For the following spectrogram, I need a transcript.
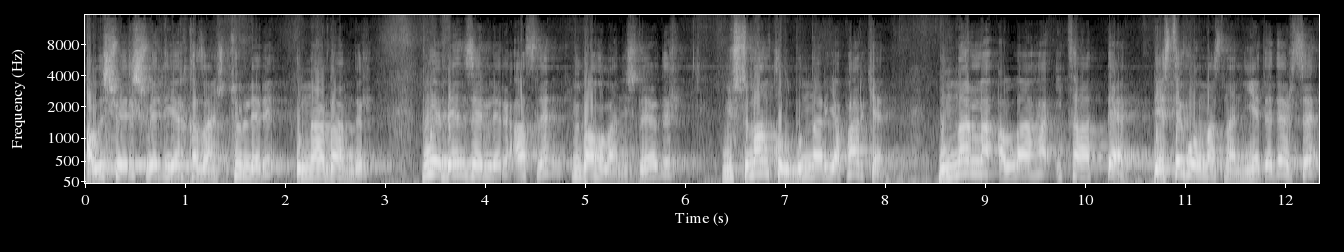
alışveriş ve diğer kazanç türleri bunlardandır. Bu ve benzerleri aslen mübah olan işlerdir. Müslüman kul bunları yaparken, bunlarla Allah'a itaatte destek olmasına niyet ederse,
